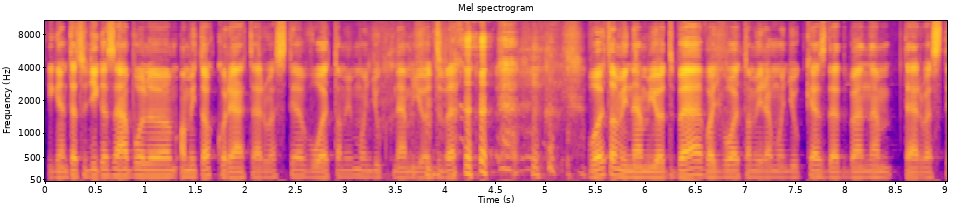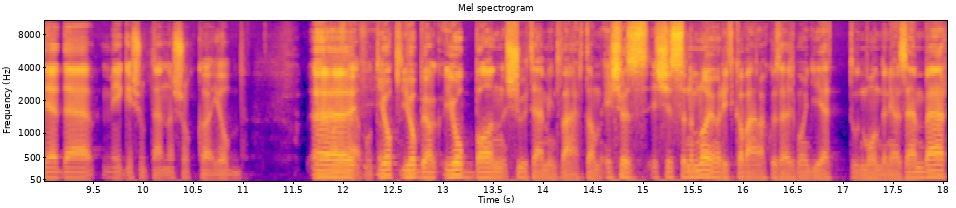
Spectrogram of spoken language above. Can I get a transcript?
Igen, tehát hogy igazából amit akkor elterveztél, volt, ami mondjuk nem jött be. volt, ami nem jött be, vagy volt, amire mondjuk kezdetben nem terveztél, de mégis utána sokkal jobb jobb, jobb, jobban sült el, mint vártam. És ez, és ez szerintem nagyon ritka vállalkozásban, hogy ilyet tud mondani az ember.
